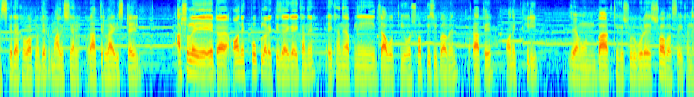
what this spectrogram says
আজকে দেখাবো আপনাদের মালয়েশিয়ার রাতের লাইফস্টাইল আসলে এটা অনেক পপুলার একটি জায়গা এখানে। এখানে আপনি যাবতীয় সব কিছুই পাবেন রাতে। অনেক ফ্রি যেমন বার থেকে শুরু করে সব আছে এখানে।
